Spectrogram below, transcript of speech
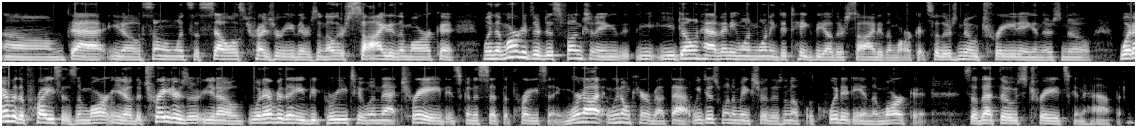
um, that you know someone wants to sell his treasury there's another side of the market. When the markets are dysfunctioning you, don't have anyone wanting to take the other side of the market. So there's no trading and there's no whatever the price is the market you know the traders are you know whatever they agree to in that trade it's going to set the pricing. We're not we don't care about that. We just want to make sure there's enough liquidity in the market so that those trades can happen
